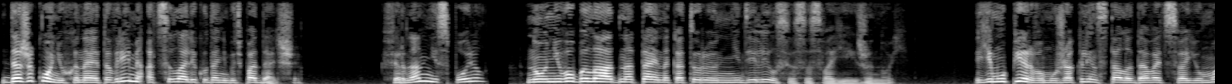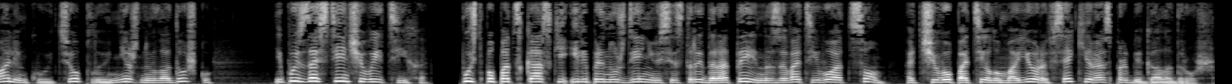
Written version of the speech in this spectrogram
Даже конюха на это время отсылали куда-нибудь подальше. Фернан не спорил, но у него была одна тайна, которую он не делился со своей женой. Ему первому Жаклин стала давать свою маленькую, теплую, нежную ладошку, и пусть застенчиво и тихо, пусть по подсказке или принуждению сестры Доротеи называть его отцом, отчего по телу майора всякий раз пробегала дрожь.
